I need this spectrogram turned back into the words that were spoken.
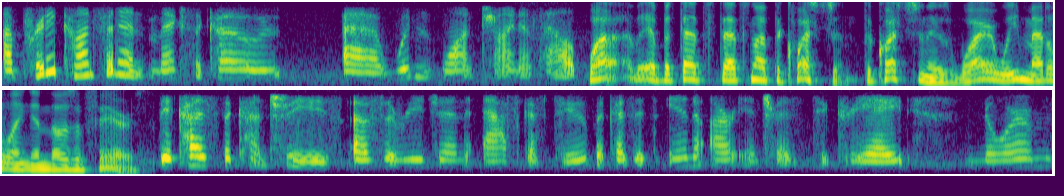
I'm pretty confident Mexico uh, wouldn't want China's help. Well, yeah, but that's that's not the question. The question is why are we meddling in those affairs? Because the countries of the region ask us to. Because it's in our interest to create norms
